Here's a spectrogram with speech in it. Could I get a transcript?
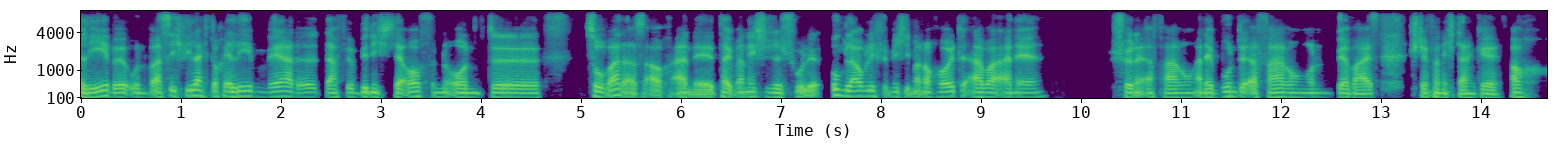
erlebe und was ich vielleicht noch erleben werde. Dafür bin ich sehr offen und äh, so war das auch. Eine taiwanesische Schule. Unglaublich für mich immer noch heute, aber eine schöne Erfahrung, eine bunte Erfahrung und wer weiß. Stefan, ich danke auch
